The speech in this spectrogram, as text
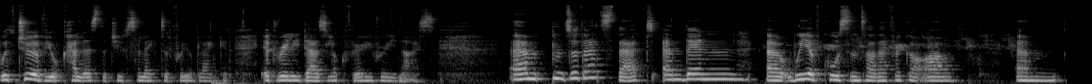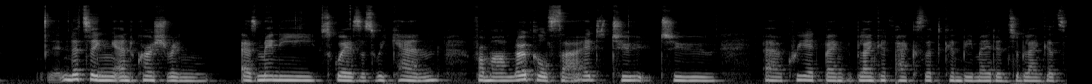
with two of your colors that you've selected for your blanket, it really does look very very nice. Um, so that's that. And then uh, we, of course, in South Africa are um, knitting and crocheting as many squares as we can from our local side to to uh, create bank, blanket packs that can be made into blankets.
